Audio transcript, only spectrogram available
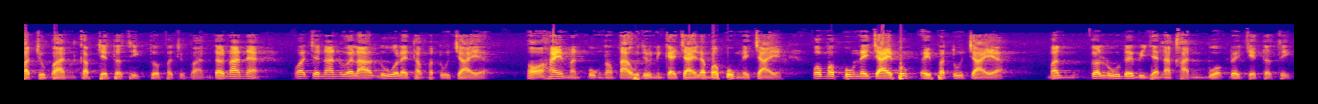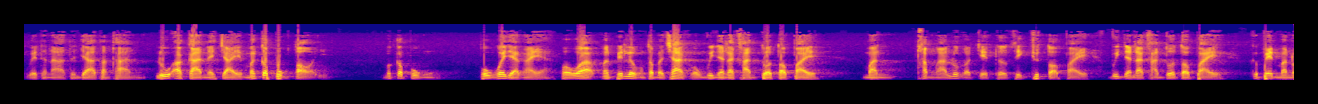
ปัจจุบันกับเจตสิกตัวปัจจุบัน ดังนั้นเนี่ยเพราะฉะนั้นเวลารู้อะไรทางประตูใจอะพอให้มันปรุงทางตาหูจมูกนิ้วกายใจแล้วมาปรุงในใจพอมาปรุงในใจปุ๊บไอประตูใจอะมันก็รู้ด้วยวิญญาณขันบวกด้วยเจตสิกเวทนาสัญญาทั้งขันรู้อาการในใจ มันก็ปรุงต่ออีก มันก็ปรุงปรุงว่าอย่างไงอะเพราะว่ามันเป็นเรื่องของธรรมชาติของวิญญาณขันตัวต่อไป มันทำงานร่วมกับเจตสิกชุดต่อไป วิญญาณขันตัวต่อไป ก็เป็นมโน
